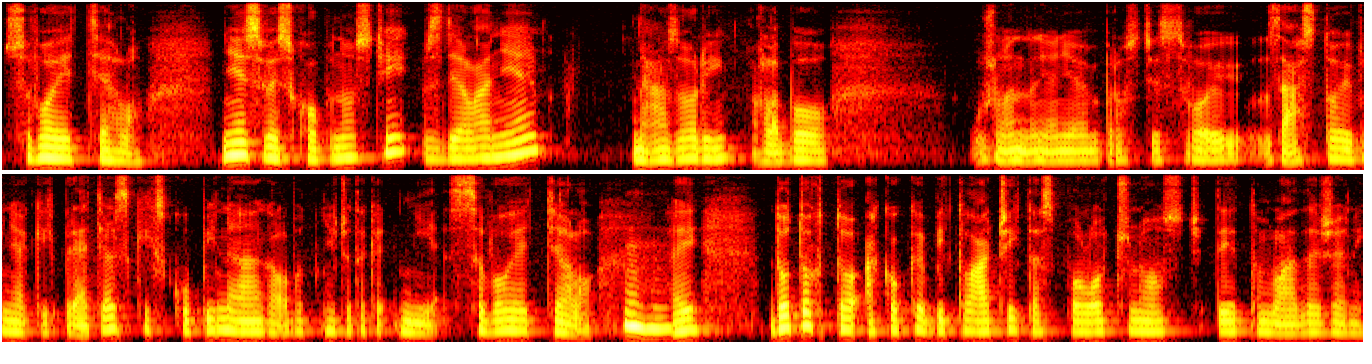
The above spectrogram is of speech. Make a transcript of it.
svoje telo nie svoje schopnosti, vzdelanie, názory alebo už len, ja neviem, proste svoj zástoj v nejakých priateľských skupinách alebo niečo také. Nie, svoje telo. Mm-hmm. Hej? Do tohto ako keby tlačí tá spoločnosť tieto mladé ženy.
